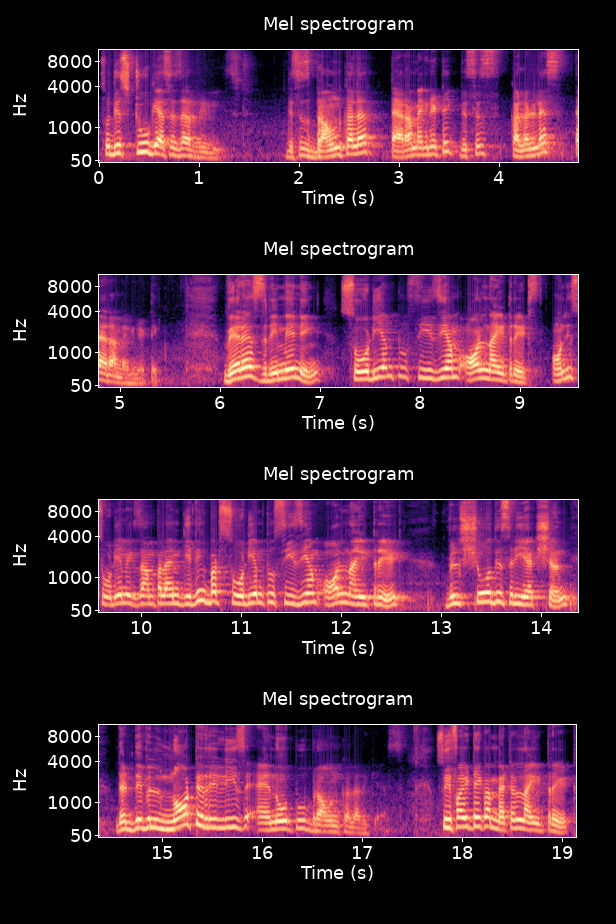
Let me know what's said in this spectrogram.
So these two gases are released. This is brown color paramagnetic. This is colorless paramagnetic. Whereas remaining sodium to cesium all nitrates. Only sodium example I am giving but sodium to cesium all nitrate will show this reaction that they will not release NO2 brown color gas. So if I take a metal nitrate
